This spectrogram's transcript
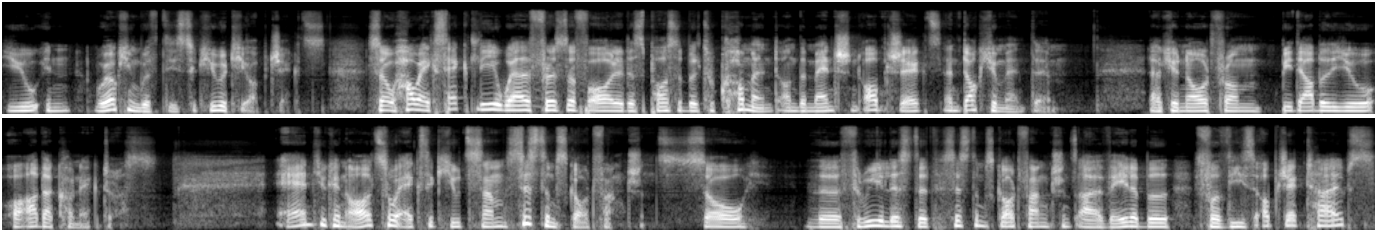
you in working with these security objects. So, how exactly? Well, first of all, it is possible to comment on the mentioned objects and document them like you know it from BW or other connectors. And you can also execute some system scout functions. So the three listed system scout functions are available for these object types,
